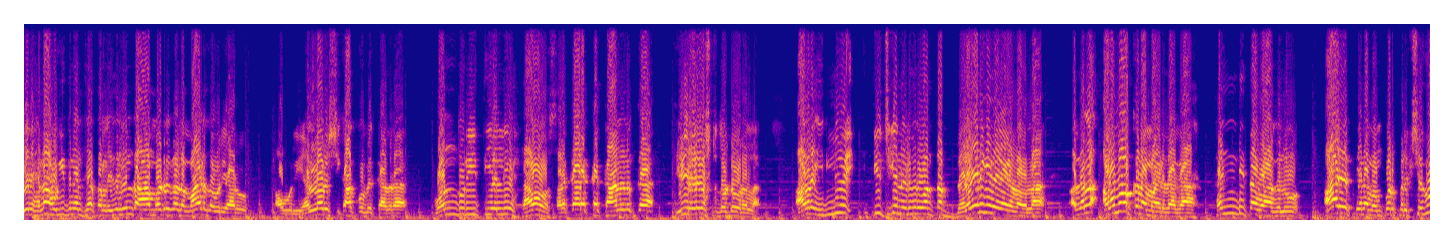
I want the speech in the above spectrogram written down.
ಏನು ಹೆಣ ಹೋಗಿದ್ದೀನಿ ಅಂತ ಹೇಳ್ತಾರಲ್ಲ ಇದರಿಂದ ಆ ಮರ್ಡರ್ಗಳನ್ನ ಮಾಡಿದವರು ಯಾರು? ಅವ್ರು ಎಲ್ಲರೂ ಸಿಕ್ಕಾಕೋಬೇಕಾದ್ರ ಒಂದು ರೀತಿಯಲ್ಲಿ ನಾವು ಸರ್ಕಾರಕ್ಕ, ಕಾನೂನಕ್ಕ ತಿಳಿ ಹೇಳುವಷ್ಟು ದೊಡ್ಡವರಲ್ಲ. ಆದ್ರೆ ಇಲ್ಲಿ ಇತ್ತೀಚೆಗೆ ನಡೆದಿರುವಂತ ಬೆಳವಣಿಗೆಗಳೇನದಾವಲ್ಲ, ಅದೆಲ್ಲ ಅವಲೋಕನ ಮಾಡಿದಾಗ ಖಂಡಿತವಾಗಲು ಆ ವ್ಯಕ್ತಿಯನ್ನ ಮಂಪರ್ ಪರೀಕ್ಷೆಗೂ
